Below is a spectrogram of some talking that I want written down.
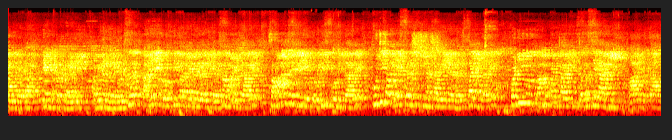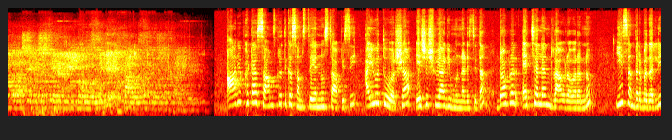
ಆರ್ಯಭಟ ಹೆಮ್ಮೆ ಪಡ್ತಾ ಇದೆ. ಅಭಿನಂದನೆಗಳು ಸರ್. ಅನೇಕ ವೃತ್ತಿಪರ ಕೆಲಸ ಮಾಡಿದ್ದಾರೆ. ಸಮಾಜ ಸೇವೆಯನ್ನು ತೊಡಗಿಸಿಕೊಂಡಿದ್ದಾರೆ. ಉಚಿತ ವಯಸ್ಕರ ಶಿಕ್ಷಣ ಶಾಲೆಯನ್ನು ನಡೆಸ್ತಾ ಇದ್ದಾರೆ ಪಣಿಯೂರು ಗ್ರಾಮ ಪಂಚಾಯಿತಿ ಸದಸ್ಯರಾಗಿ ಆರ್ಯಭಟ ಅಂತಾರಾಷ್ಟ್ರೀಯ ಪ್ರಶಸ್ತಿಯನ್ನು ನೀಡಿ ಗೌರವಿಸಲಿಕ್ಕೆ ನಾವು ಸಂತೋಷ ಪಡ್ತಾ ಇದ್ದೇವೆ ಆರ್ಯಭಟ ಸಾಂಸ್ಕೃತಿಕ ಸಂಸ್ಥೆಯನ್ನು ಸ್ಥಾಪಿಸಿ ಐವತ್ತು ವರ್ಷ ಯಶಸ್ವಿಯಾಗಿ ಮುನ್ನಡೆಸಿದ doctor H L N Rao ರವರನ್ನು ಈ ಸಂದರ್ಭದಲ್ಲಿ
